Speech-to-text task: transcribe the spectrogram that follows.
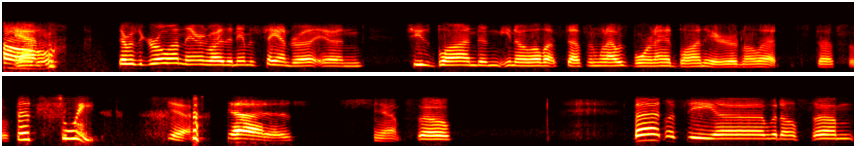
oh. There was a girl on there by the name of Sandra, and she's blonde and you know all that stuff. And when I was born, I had blonde hair and all that stuff. So That's sweet. yeah, Yeah, it is. yeah. So, but let's see, uh, what else? Um,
